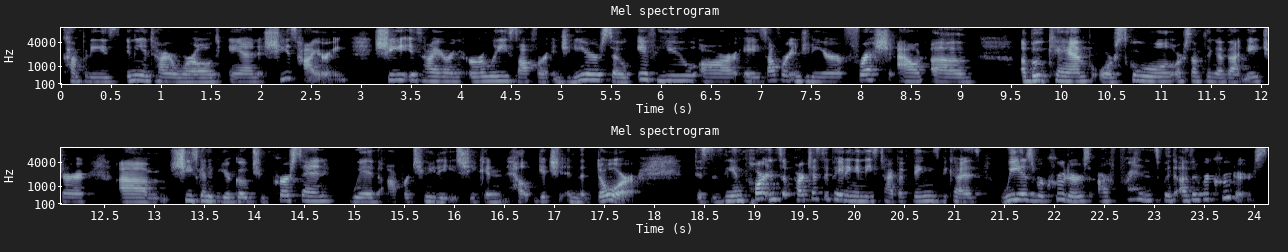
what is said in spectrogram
companies in the entire world and she's hiring. She is hiring early software engineers. So if you are a software engineer fresh out of a boot camp or school or something of that nature, um, she's going to be your go to person with opportunities. She can help get you in the door. This is the importance of participating in these type of things because we as recruiters are friends with other recruiters,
